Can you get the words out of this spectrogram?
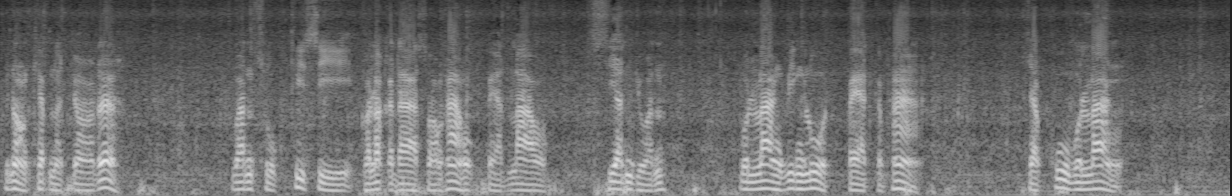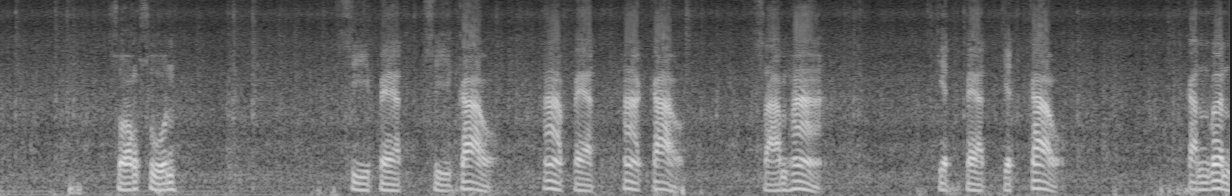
พี่น้องแคปหน้าจอเด้อวันศุกร์ที่ 4 กรกฎาคม2568 ลาว เซียนหยวน บนล่างวิ่งลูด 8 กับ 5 จับคู่บนล่าง 20 48 49 58 59 35 78 79 กันเบิ้ล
